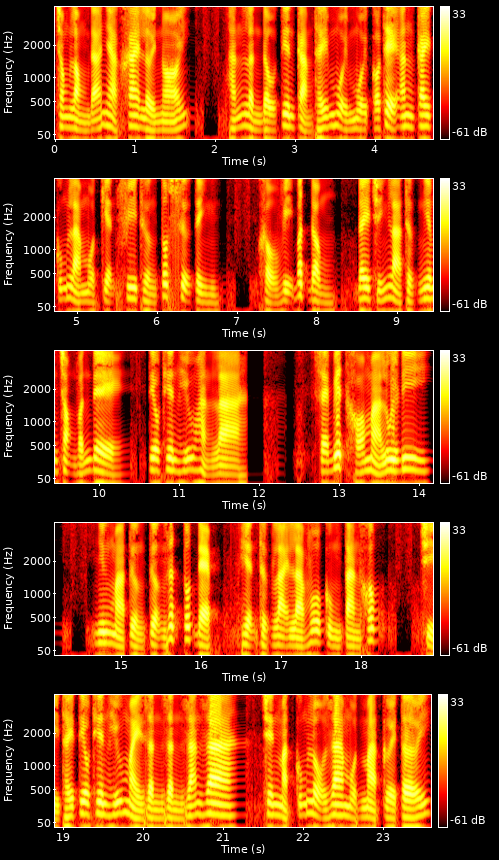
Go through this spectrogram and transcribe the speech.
trong lòng đã nhạc khai lời nói. Hắn lần đầu tiên cảm thấy muội muội có thể ăn cay cũng là một kiện phi thường tốt sự tình. Khẩu vị bất đồng, đây chính là thực nghiêm trọng vấn đề tiêu thiên hữu hẳn là sẽ biết khó mà lui đi. Nhưng mà tưởng tượng rất tốt đẹp, hiện thực lại là vô cùng tàn khốc. Chỉ thấy tiêu thiên hữu mày dần dần giãn ra, trên mặt cũng lộ ra một mạt cười tới.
